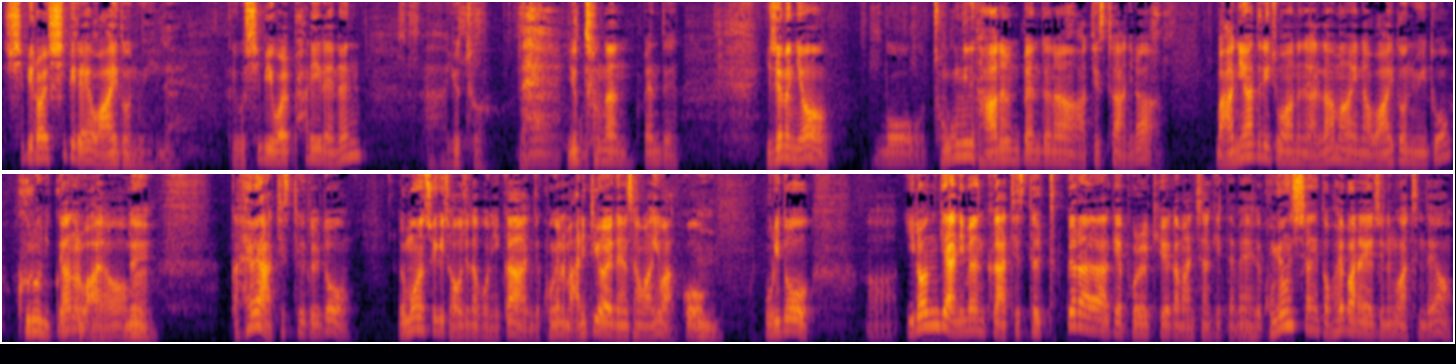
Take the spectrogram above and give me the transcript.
11월 10일에 Why Don't We, 네. 그리고 12월 8일에는 아, U2. 네, U2. 엄청난 밴드. 이제는요, 뭐, 전 국민이 다 아는 밴드나 아티스트 아니라, 마니아들이 좋아하는 Ella Mai나 Why Don't We도 그러니까 내한을 와요. 네. 그러니까 해외 아티스트들도 음원 수익이 적어지다 보니까 이제 공연을 많이 뛰어야 되는 상황이 왔고 음. 우리도 어, 이런 게 아니면 그 아티스트를 특별하게 볼 기회가 많지 않기 때문에 음. 공연 시장이 더 활발해지는 것 같은데요.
